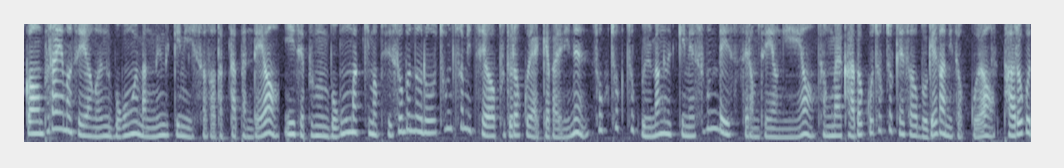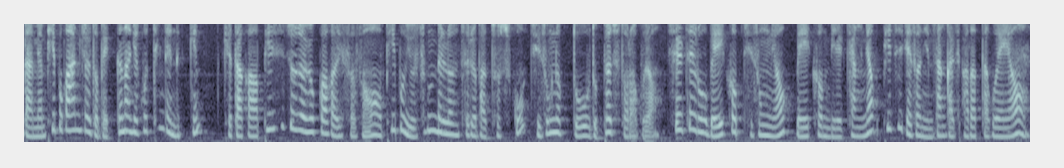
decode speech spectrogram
두꺼운 프라이머 제형은 모공을 막는 느낌이 있어서 답답한데요. 이 제품은 모공 막힘 없이 수분으로 촘촘히 채워 부드럽고 얇게 발리는 속촉촉 물막 느낌의 수분 베이스 세럼 제형이에요. 정말 가볍고 촉촉해서 무게감이 적고요. 바르고 나면 피부가 한결 더 매끈하게 코팅된 느낌? 게다가 피지 조절 효과가 있어서 피부 유수분 밸런스를 맞춰주고 지속력도 높여주더라고요. 실제로 메이크업 지속력, 메이크업 밀착력, 피지 개선 임상까지 받았다고 해요.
